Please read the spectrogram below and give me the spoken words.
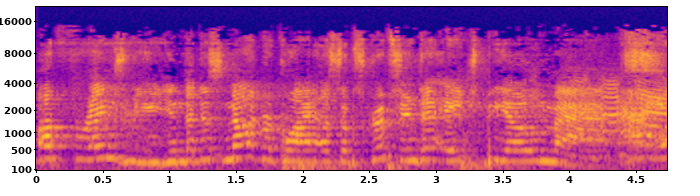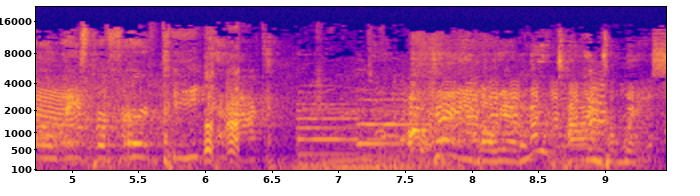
a Friends reunion that does not require a subscription to HBO Max. I always preferred Peacock. Okay, Igor, we have no time to waste.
